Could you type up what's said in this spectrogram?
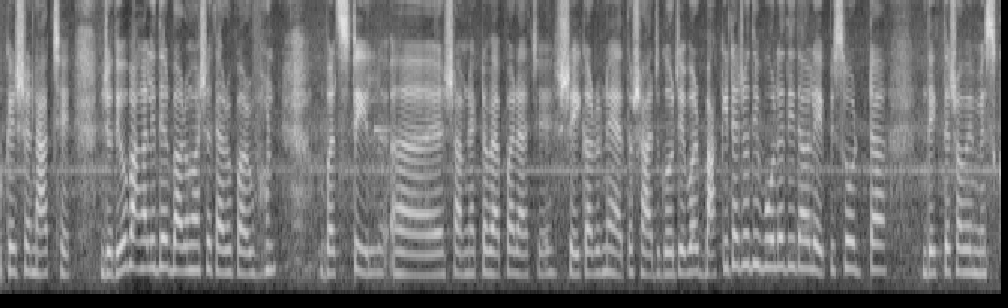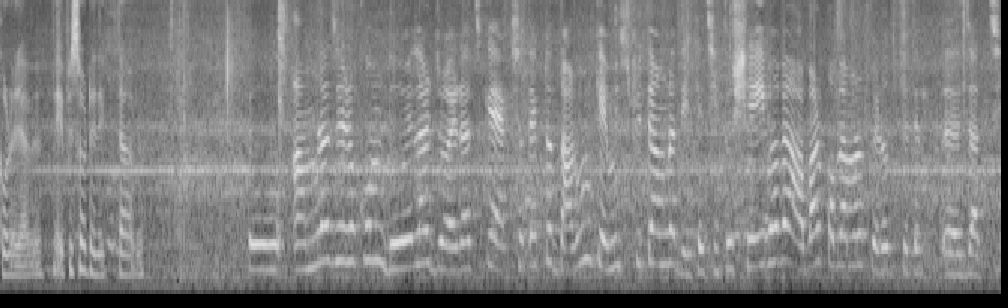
ওকেশন আছে। যদিও বাঙালিদের বারো মাসে তেরো পার্বণ বাট স্টিল সামনে একটা ব্যাপার আছে। সেই কারণে এত সাজগোজ। এবার বাকিটা যদি বলে দিই তাহলে এপিসোডটা দেখতে সবাই মিস করে যাবে। এপিসোডে দেখতে হবে। তো আমরা যেরকম দোয়েল আর জয়রাজকে একসাথে একটা দারুণ কেমিস্ট্রিতে আমরা দেখেছি তো সেইভাবে আবার কবে আমরা ফেরত পেতে যাচ্ছি?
